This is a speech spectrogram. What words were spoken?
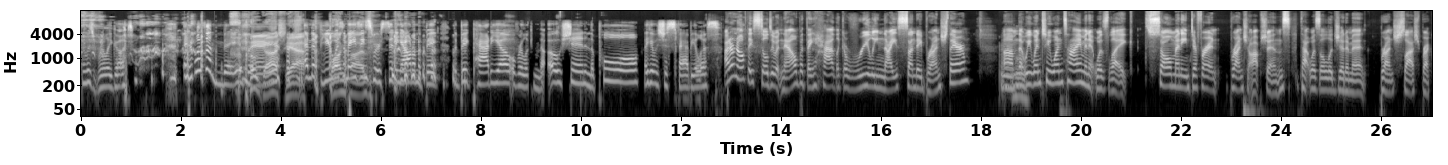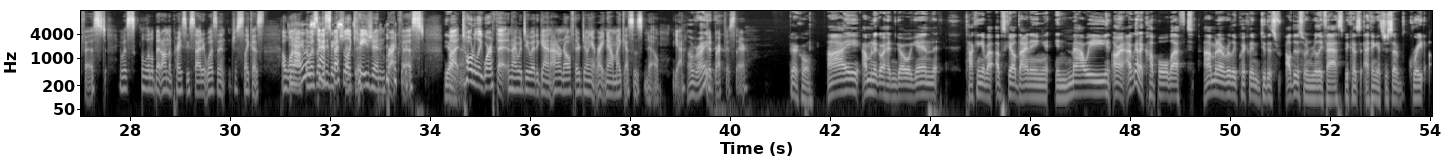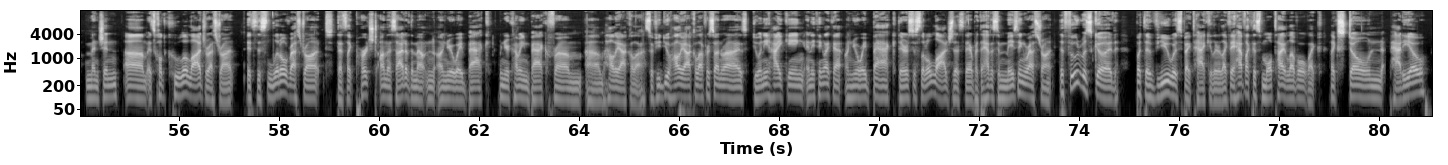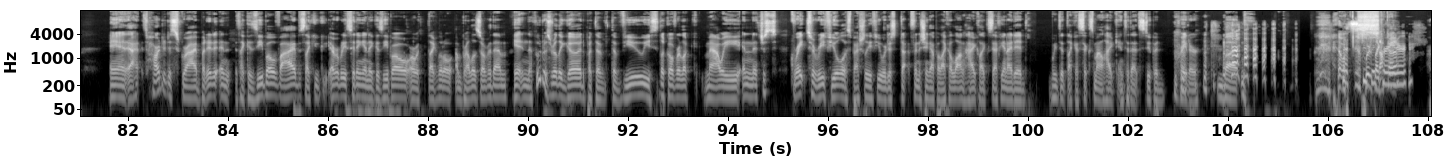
it was really good. it was amazing. Oh gosh, yeah. And the view Long was amazing. pause. So we were sitting out on the big, the big patio overlooking the ocean and the pool. Like it was just fabulous. I don't know if they still do it now, but they had like a really nice Sunday brunch there um, Mhm. that we went to one time, and it was like so many different brunch options. That was a legitimate brunch slash breakfast. It was a little bit on the pricey side. It wasn't just like a, a one off. it it, was was like a special expensive. occasion breakfast, Yeah. but totally worth it. And I would do it again. I don't know if they're doing it right now. My guess is no. Yeah, All right. good breakfast there. Very cool. I I'm gonna go ahead and go again, talking about upscale dining in Maui. All right, I've got a couple left. I'm gonna really quickly do this. I'll do this one really fast because I think it's just a great mention. Um, it's called Kula Lodge Restaurant. It's this little restaurant that's like perched on the side of the mountain on your way back when you're coming back from um, Haleakala. So if you do Haleakala for sunrise, do any hiking, anything like that on your way back, there's this little lodge that's there, but they have this amazing restaurant. The food was good. But the view was spectacular. Like they have like this multi-level, like like stone patio, and uh, it's hard to describe, but it and it's like gazebo vibes. Like you, everybody's sitting in a gazebo or with like little umbrellas over them. It, and the food was really good, but the the view you look over, look Maui, and it's just great to refuel, especially if you were just finishing up a, like a long hike, like Steffi and I did. We did like a six mile hike into that stupid crater, but. we're just like, crater.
